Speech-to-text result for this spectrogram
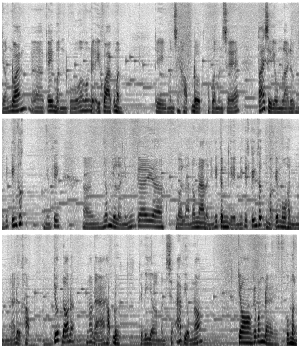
chẩn đoán uh, cái bệnh của vấn đề y khoa của mình. Thì mình sẽ học được hoặc là mình sẽ tái sử dụng lại được những cái kiến thức những cái uh, giống như là những cái uh, gọi là nôm na là những cái kinh nghiệm những cái kiến thức mà cái mô hình đã được học. Trước đó đó nó đã học được thì bây giờ mình sẽ áp dụng nó cho cái vấn đề của mình.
